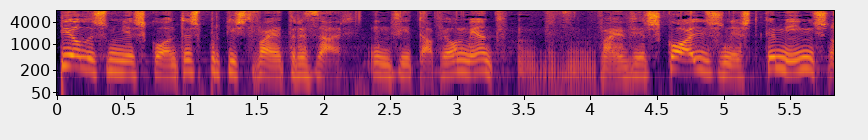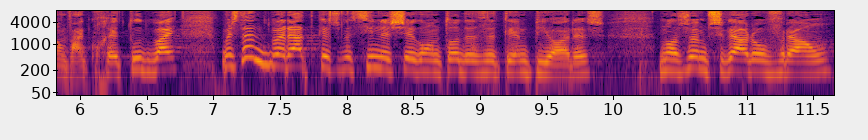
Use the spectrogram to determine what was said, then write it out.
pelas minhas contas, porque isto vai atrasar, inevitavelmente. Vai haver escolhos neste caminho, isto não vai correr tudo bem. Mas, tanto barato que as vacinas chegam todas a tempo e horas, nós vamos chegar ao verão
